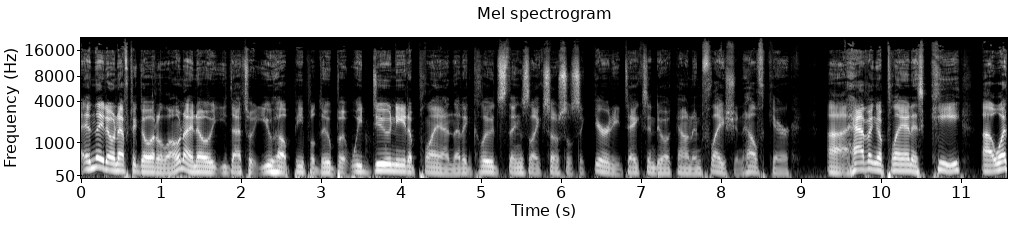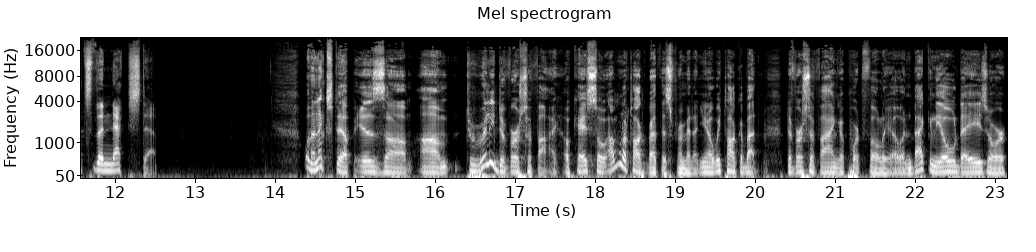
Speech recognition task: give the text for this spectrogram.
and they don't have to go it alone. I know that's what you help people do, but we do need a plan that includes things like Social Security, takes into account inflation, healthcare. Uh, having a plan is key. Uh, what's the next step? Well, the next step is um, um, to really diversify. Okay, so I want to talk about this for a minute. You know, we talk about diversifying a portfolio, and back in the old days, or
